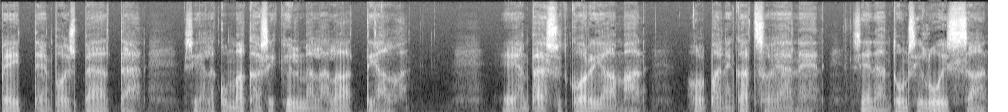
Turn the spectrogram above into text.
peitteen pois päältään siellä kun makasi kylmällä laattialla. Ei hän päässyt korjaamaan. Holpainen katsoi häneen. Sen hän tunsi luissaan,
